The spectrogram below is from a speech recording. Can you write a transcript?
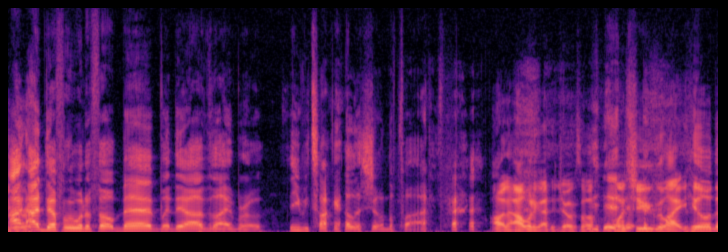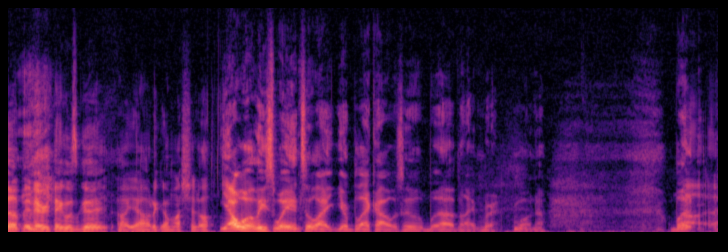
I, I definitely would have felt bad, but then I'd be like, bro, you be talking hella shit on the pod. Oh no, I would have got the jokes off. Yeah. Once you like healed up and everything was good, oh yeah, I would have got my shit off. yeah, I will at least wait until like your black eye was healed, but I'm like, bro, come on now. But uh,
